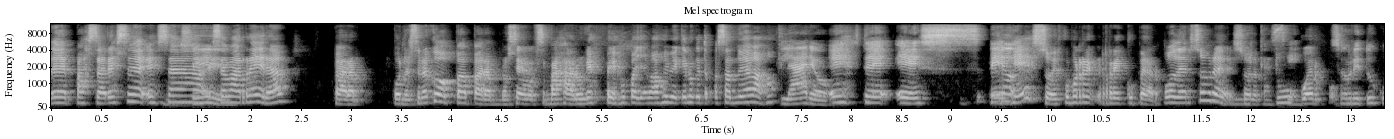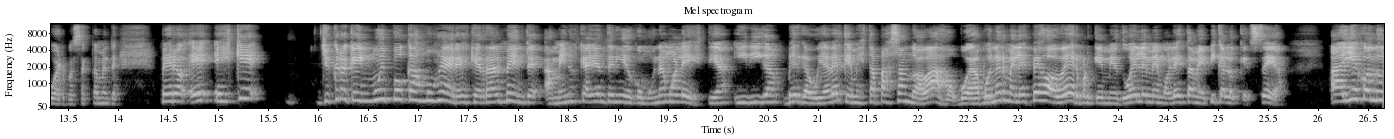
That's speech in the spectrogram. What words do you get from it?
eh, pasar esa, esa, esa barrera para ponerse la copa, para, no sé, bajar un espejo para allá abajo y ver qué es lo que está pasando ahí abajo. Claro. Este es, Pero, es eso, es como recuperar poder sobre, sobre tu cuerpo. Sobre tu cuerpo, exactamente. Pero es, es que yo creo que hay muy pocas mujeres que realmente, a menos que hayan tenido como una molestia y digan, verga, voy a ver qué me está pasando abajo, voy a ponerme el espejo a ver porque me duele, me molesta, me pica, lo que sea. Ahí es cuando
